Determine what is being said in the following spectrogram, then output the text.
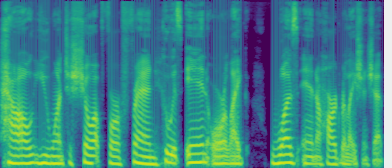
how you want to show up for a friend who is in or like was in a hard relationship.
